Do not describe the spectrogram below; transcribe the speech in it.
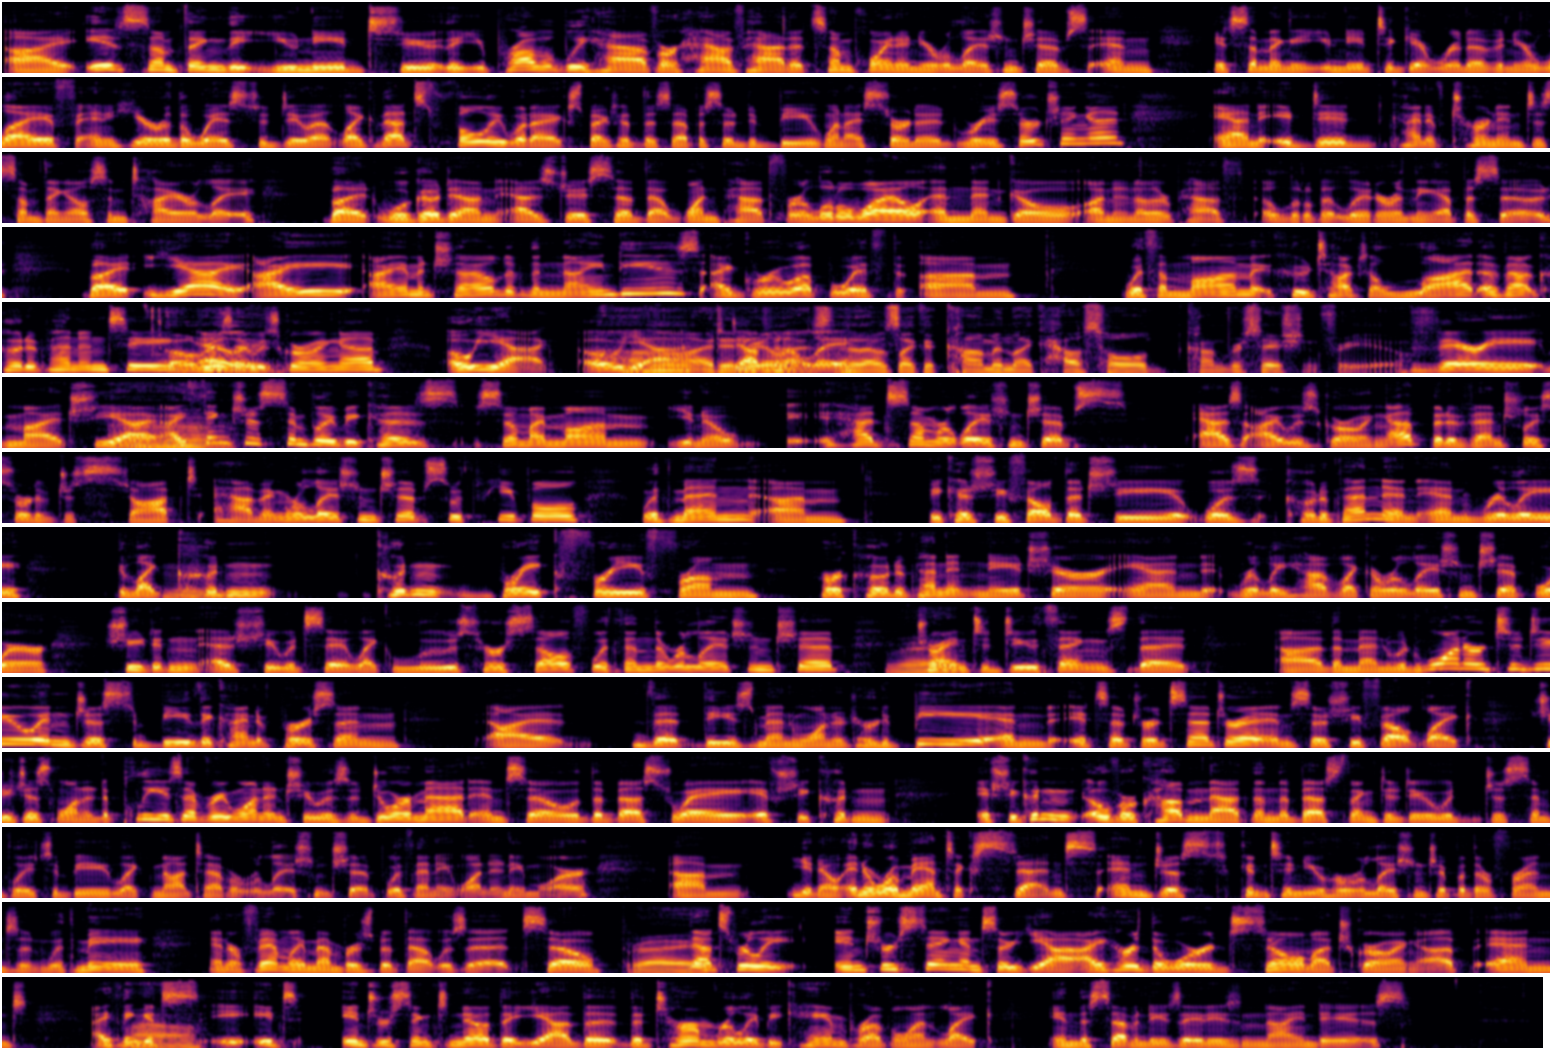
uh, is something that you need to that you probably have or have had at some point in your relationships and it's something that you need to get rid of in your life and here are the ways to do it. Like that's fully what i expected this episode to be when i started researching it and it did kind of turn into something else entirely. But we'll go down as jay said that one path for a little while and then go on another path a little bit later in the episode but yeah, I I am a child of the '90s. I grew up with um with a mom who talked a lot about codependency oh, really? as I was growing up. Oh yeah, oh yeah, oh, I didn't definitely. realize so that was like a common like household conversation for you. Very much, yeah. I Oh. think just simply because so my mom, you know, had some relationships as I was growing up, but eventually sort of just stopped having relationships with people with men. Um, because she felt that she was codependent and really like couldn't couldn't break free from her codependent nature and really have like a relationship where she didn't as she would say like lose herself within the relationship trying to do things that uh, the men would want her to do and just be the kind of person uh, that these men wanted her to be and et cetera, et cetera. And so she felt like she just wanted to please everyone and she was a doormat. And so the best way, if she couldn't, if she couldn't overcome that, then the best thing to do would just simply to be like not to have a relationship with anyone anymore, um, you know, in a romantic sense, and just continue her relationship with her friends and with me and her family members. But that was it. So Right. that's really interesting. And so yeah, I heard the word so much growing up, and I think Wow. it's it's interesting to note that yeah, the the term really became prevalent like in the 70s, 80s, and 90s.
